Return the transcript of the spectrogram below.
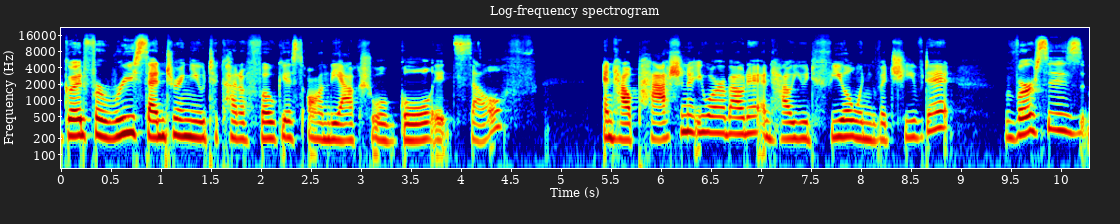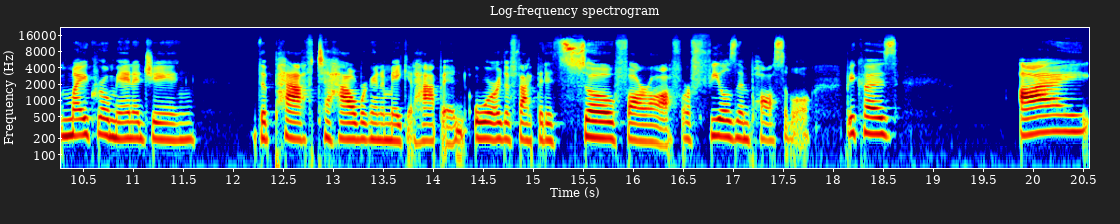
good for recentering you to kind of focus on the actual goal itself and how passionate you are about it and how you'd feel when you've achieved it versus micromanaging the path to how we're going to make it happen or the fact that it's so far off or feels impossible because I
